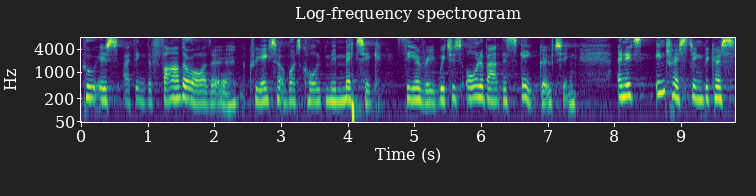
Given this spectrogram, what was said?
who is, I think, the father or the creator of what's called mimetic theory, which is all about the scapegoating. And it's interesting because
